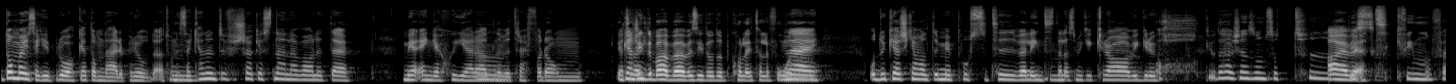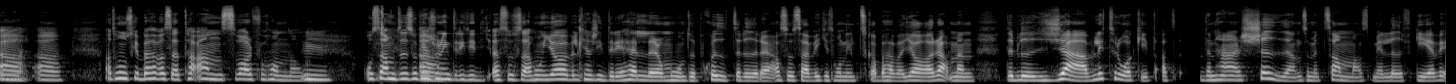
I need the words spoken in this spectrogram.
de har ju säkert bråkat om det här i perioder, att hon är Mm. såhär, kan du inte försöka snälla vara lite mer engagerad när vi träffar dem? Du kanske inte bara behöver sitta och typ kolla i telefonen. Nej. Och du kanske kan vara lite mer positiv eller inte ställa Mm. så mycket krav i grupp. Gud det här känns som så Ja, jag vet. typisk kvinnofälla. ja, ja. Att hon ska behöva så här, ta ansvar för honom. Och samtidigt så kanske hon inte riktigt, alltså så här, hon gör väl kanske inte det heller om hon typ skiter i det, alltså så här, vilket hon inte ska behöva göra. Men det blir jävligt tråkigt att den här tjejen som är tillsammans med Leif GV,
